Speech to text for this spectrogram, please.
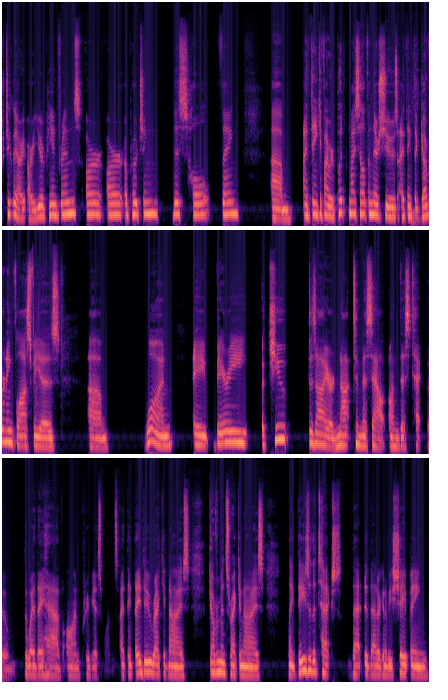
particularly our, our European friends are are approaching this whole thing. Um, I think if I were to put myself in their shoes, I think the governing philosophy is um, one, a very acute desire not to miss out on this tech boom the way they have on previous ones. I think they do recognize, governments recognize, like these are the techs that that are going to be shaping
